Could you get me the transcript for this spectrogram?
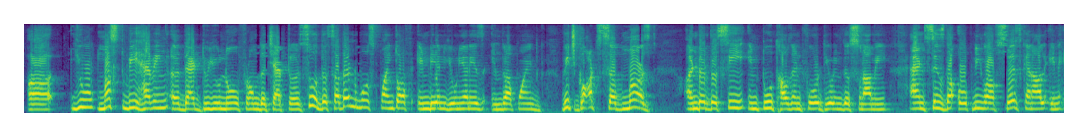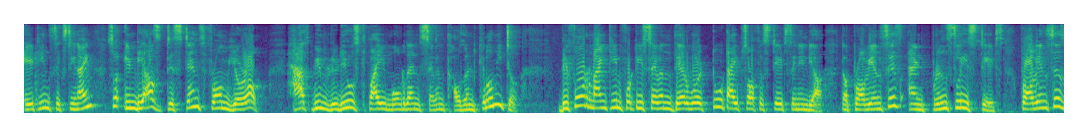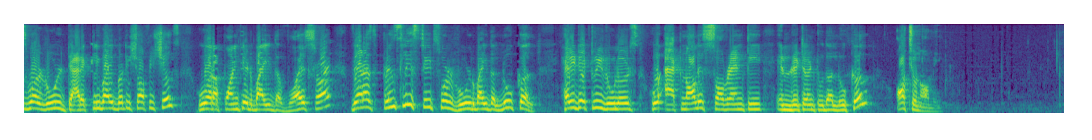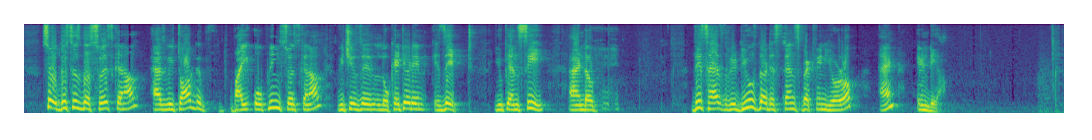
uh, you must be having uh, that do you know from the chapter. So, the southernmost point of Indian Union is Indira Point which got submerged under the sea in 2004 during the tsunami and since the opening of Suez Canal in 1869. So, India's distance from Europe has been reduced by more than 7,000 kilometers. Before 1947, there were two types of states in India, the provinces and princely states. Provinces were ruled directly by British officials who were appointed by the Viceroy, whereas princely states were ruled by the local hereditary rulers who acknowledged sovereignty in return to the local autonomy. So this is the Suez Canal. As we talked, by opening Suez Canal, which is located in Egypt, you can see and uh, this has reduced the distance between Europe and India.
